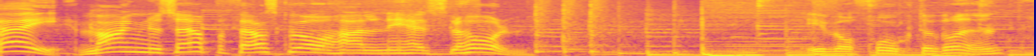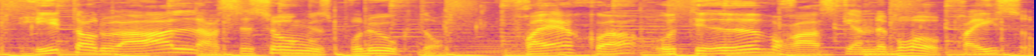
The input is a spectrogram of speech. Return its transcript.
Hej! Magnus här på Färskvaruhallen i Hässleholm. I vår frukt och grönt hittar du alla säsongens produkter, fräscha och till överraskande bra priser.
